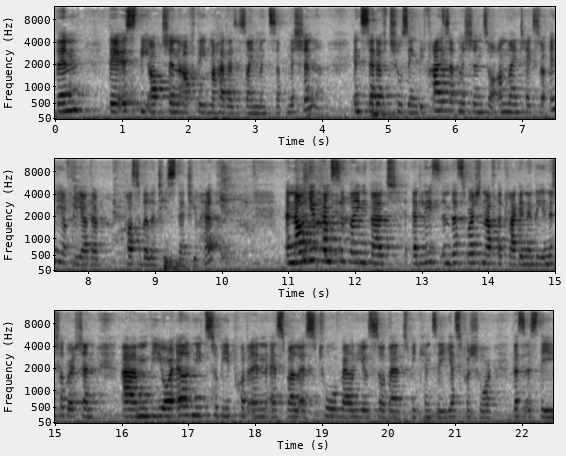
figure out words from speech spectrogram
then there is the option of the Mahara assignment submission instead of choosing the file submissions or online text or any of the other possibilities that you have. And now here comes the thing that, at least in this version of the plugin, in the initial version, um, the URL needs to be put in as well as two values so that we can say, yes, for sure, this is the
